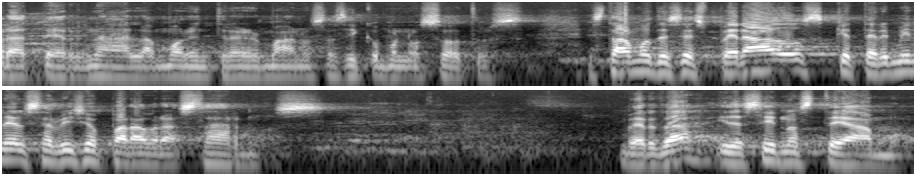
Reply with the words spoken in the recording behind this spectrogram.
fraternal, amor entre hermanos, así como nosotros. Estamos desesperados que termine el servicio para abrazarnos, ¿verdad? Y decirnos te amo.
